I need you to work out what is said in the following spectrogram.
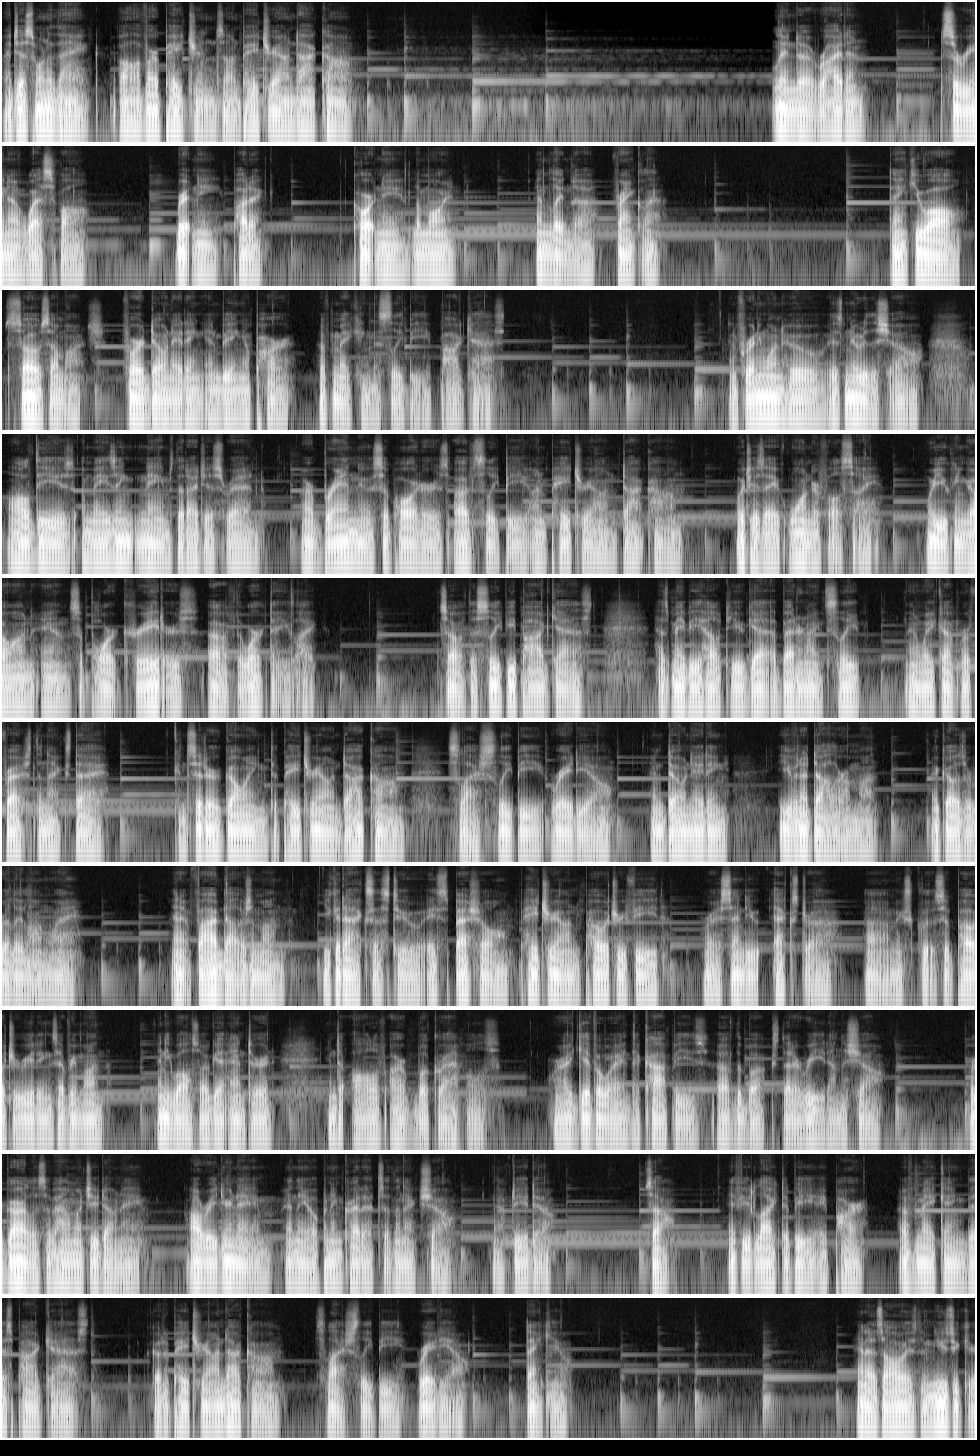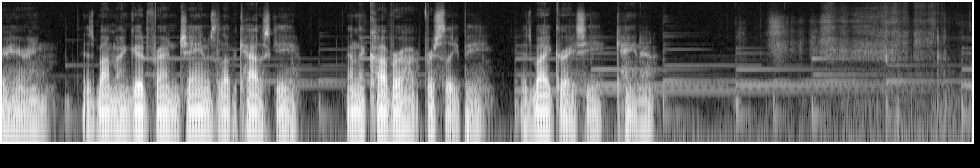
I just want to thank all of our patrons on patreon.com. Linda Ryden, Serena Westfall, Brittany Puttick, Courtney Lemoyne, and Linda Franklin. Thank you all so, so much for donating and being a part of making the Sleepy podcast. And for anyone who is new to the show, all these amazing names that I just read are brand new supporters of Sleepy on patreon.com, which is a wonderful site where you can go on and support creators of the work that you like. So if the Sleepy podcast has maybe helped you get a better night's sleep and wake up refreshed the next day, consider going to patreon.com slash sleepy radio and donating even a dollar a month. It goes a really long way. And at $5 a month, you get access to a special Patreon poetry feed where I send you extra um, exclusive poetry readings every month. And you also get entered into all of our book raffles where I give away the copies of the books that I read on the show. Regardless of how much you donate, I'll read your name in the opening credits of the next show after you do. So, if you'd like to be a part of making this podcast, go to patreon.com slash sleepy radio. Thank you. And as always, the music you're hearing is by my good friend James Levakowski, and the cover art for Sleepy is by Gracie Kanan.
